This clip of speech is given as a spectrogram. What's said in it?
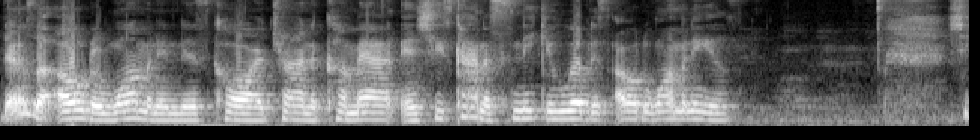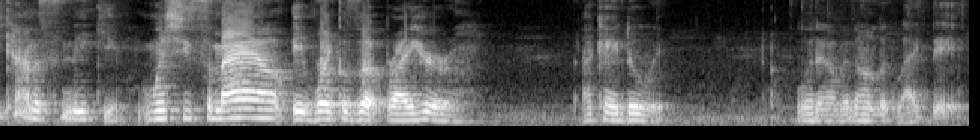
There's an older woman in this card trying to come out, and she's kind of sneaky, whoever this older woman is. She kind of sneaky. When she smiles, it wrinkles up right here. I can't do it. Whatever, don't look like that.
